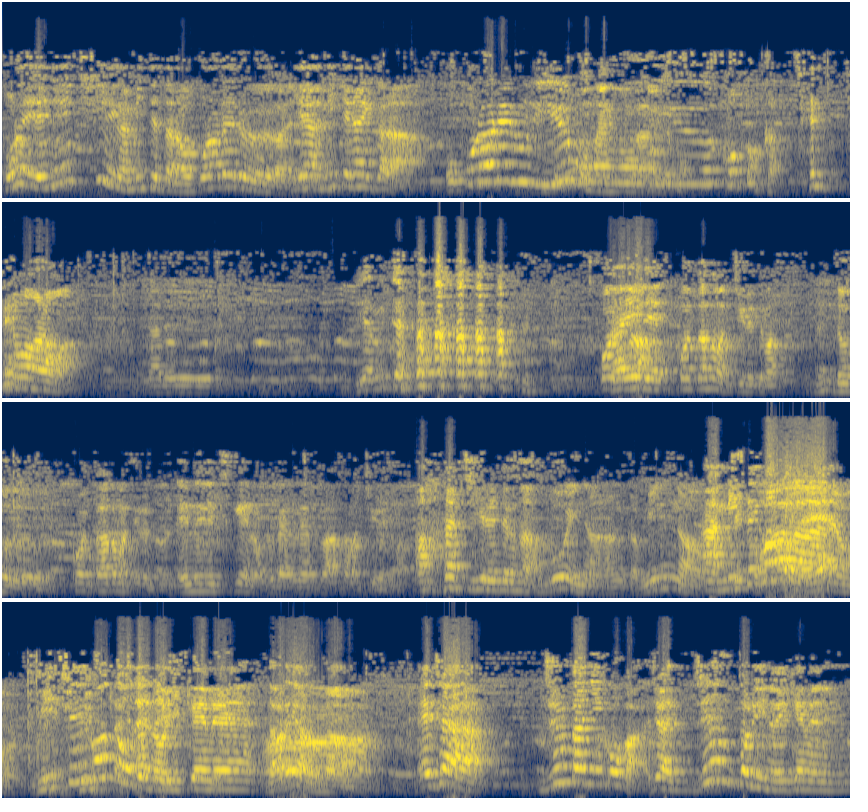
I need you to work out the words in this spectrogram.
これ NHK が見てたら怒られる。いや、見てないから。怒られる理由もないそういうことか。全然わからんわ。いや、見 てない。こいつこいつ頭ちぎれてます。どこどこどここいつ頭ちぎれてます。NHK のくだりのやつは頭ちぎれてます。あ、ちぎれてるな。すごいな、なんかみんな。あ、店ごとで店ごとでのイケメン。誰やろな。え、じゃあ、順番に行こうか。じゃあ、ジェントリーのイケメン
